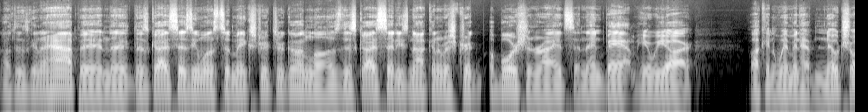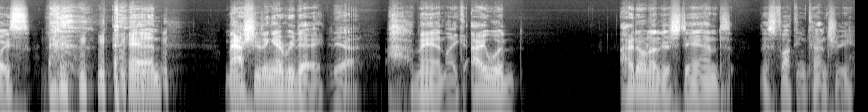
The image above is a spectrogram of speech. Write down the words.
nothing's gonna happen. This guy says he wants to make stricter gun laws. This guy said he's not gonna restrict abortion rights. And then bam here we are. Fucking women have no choice. And mass shooting every day. Yeah, Ah, man like i would i don't understand this fucking country.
